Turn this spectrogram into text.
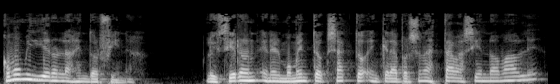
¿cómo midieron las endorfinas? ¿Lo hicieron en el momento exacto en que la persona estaba siendo amable?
